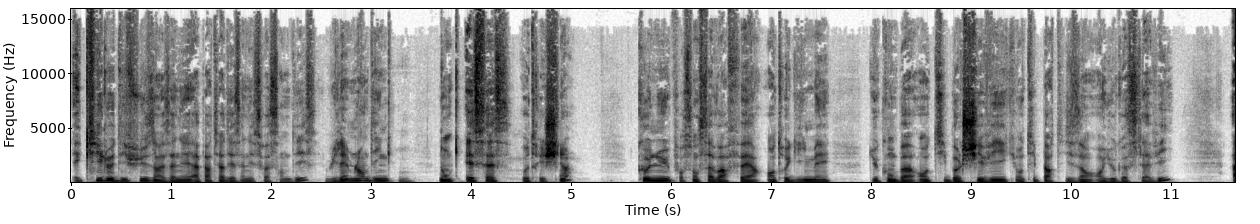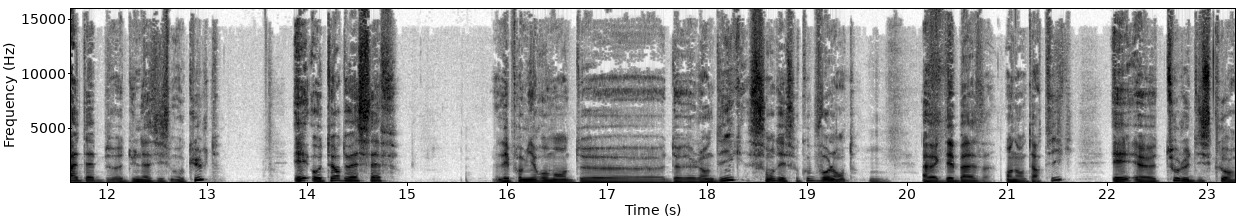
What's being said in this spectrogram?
Et qui le diffuse dans les années, à partir des années 70 Wilhelm Landing, mmh. donc SS autrichien, connu pour son savoir-faire, entre guillemets, du combat anti-bolchevique, anti-partisan en Yougoslavie, adepte du nazisme occulte et auteur de SF. Les premiers romans de, de Landing sont des soucoupes volantes, mmh. avec des bases en Antarctique, et euh, tout le discours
